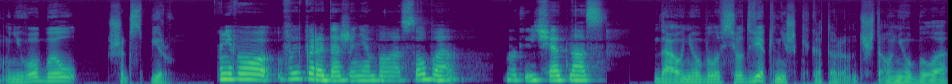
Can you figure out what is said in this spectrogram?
У него был Шекспир. У него выбора даже не было особо, в отличие от нас. Да, у него было всего две книжки, которые он читал. У него была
